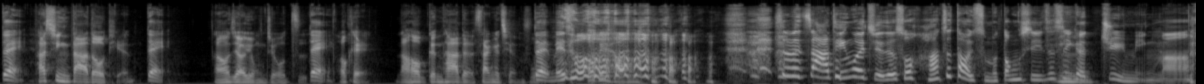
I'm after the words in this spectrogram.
对，她姓大豆田，对，然后叫永久子，对，OK，然后跟她的三个前夫，对，没错，okay, 是不是乍听会觉得说，啊，这到底什么东西？这是一个剧名吗？嗯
